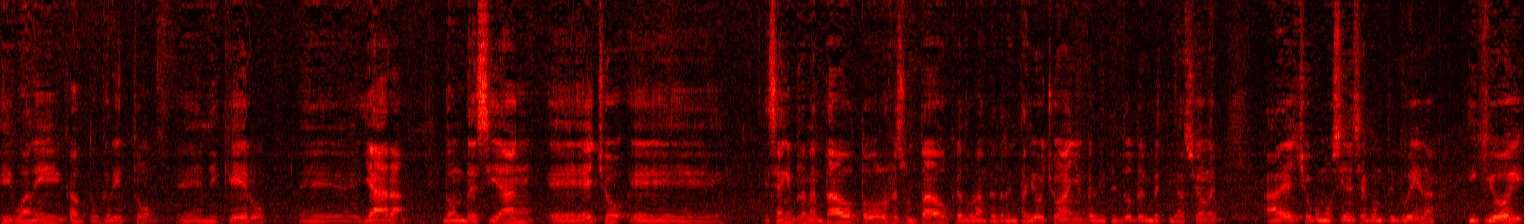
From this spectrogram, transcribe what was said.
Iguaní, Cautocristo, eh, Niquero, eh, Yara, donde se han hecho y se han implementado todos los resultados que durante 38 años el Instituto de Investigaciones ha hecho como ciencia constituida y que hoy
